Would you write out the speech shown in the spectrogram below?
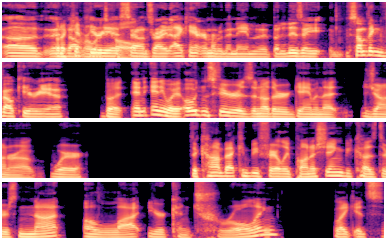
Uh, and I can't remember what it's Valkyria sounds right. I can't remember the name of it, but it is a something Valkyria. But and anyway, Odin Sphere is another game in that genre where the combat can be fairly punishing because there's not a lot you're controlling. Like it's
